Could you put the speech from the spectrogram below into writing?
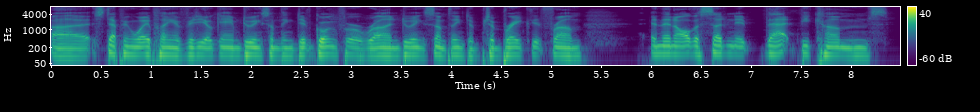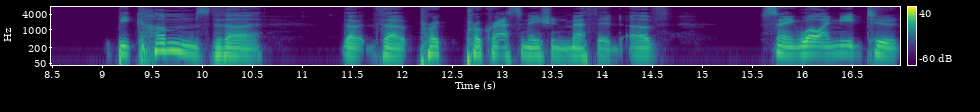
uh, stepping away, playing a video game, doing something, diff- going for a run, doing something to, to break it from, and then all of a sudden it that becomes becomes the the the pro- procrastination method of saying, well, I need to.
